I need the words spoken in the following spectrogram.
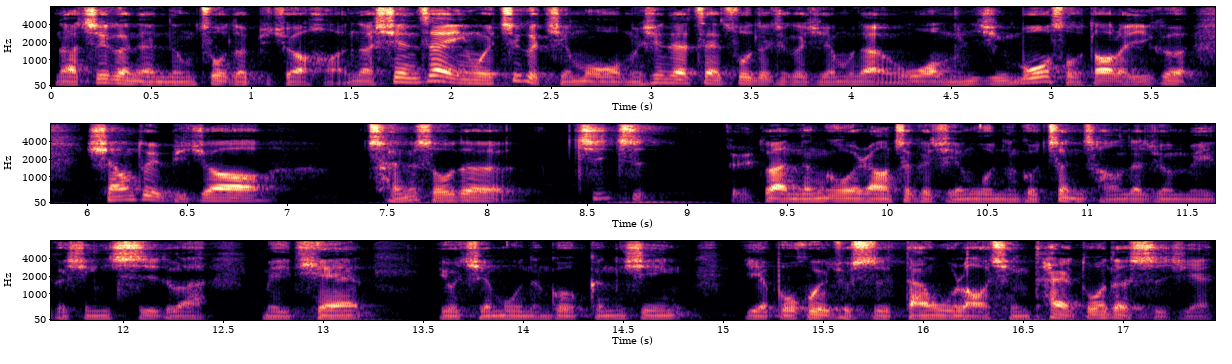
那这个呢能做的比较好。那现在因为这个节目，我们现在在做的这个节目呢，我们已经摸索到了一个相对比较成熟的机制，对对吧？能够让这个节目能够正常的就每个星期，对吧？每天有节目能够更新，也不会就是耽误老秦太多的时间。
